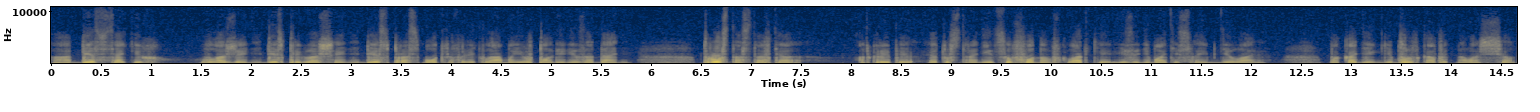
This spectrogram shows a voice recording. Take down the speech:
А, без всяких вложений, без приглашений, без просмотров рекламы и выполнения заданий. Просто оставьте открытой эту страницу в фоновой вкладке и занимайтесь своими делами, пока деньги будут капать на ваш счет.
